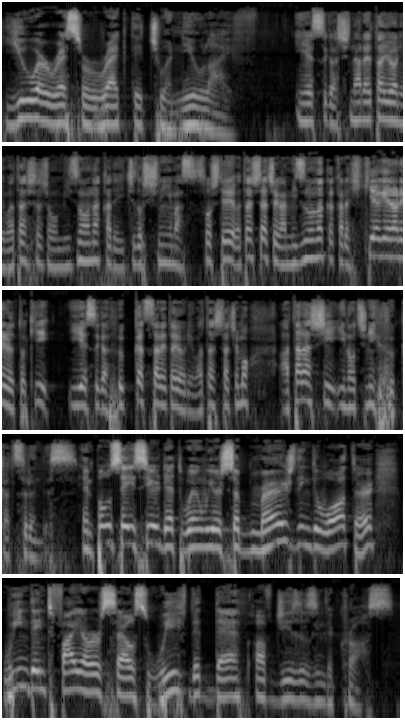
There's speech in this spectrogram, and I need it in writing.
you were resurrected to a new life. イエスが死なれたように私たちも水の中で一度死にますそして私たちが水の中から引き上げられるときイエスが復活されたように私たちも新しい命に復活するんです And Paul says here that when we are submerged in the water, we identify ourselves with the death of Jesus in the cross.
